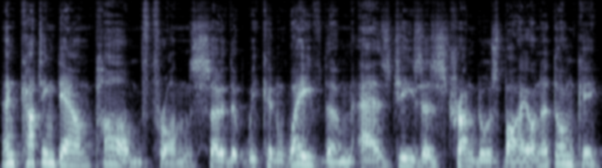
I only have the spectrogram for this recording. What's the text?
and cutting down palm fronds so that we can wave them as Jesus trundles by on a donkey.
